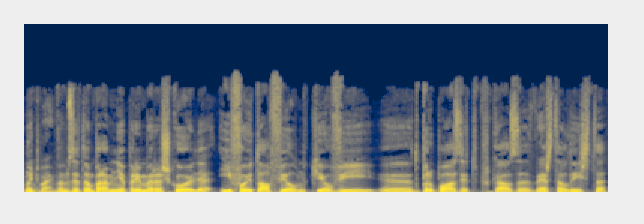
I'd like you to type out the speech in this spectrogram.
Muito bem, vamos então para a minha primeira escolha e foi o tal filme que eu vi eh, de propósito por causa desta lista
